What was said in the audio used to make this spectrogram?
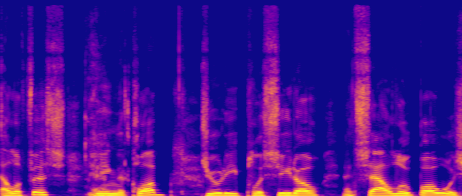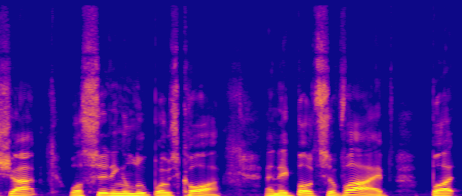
Elephas being the club. Judy Placido and Sal Lupo was shot while sitting in Lupo's car, and they both survived, but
